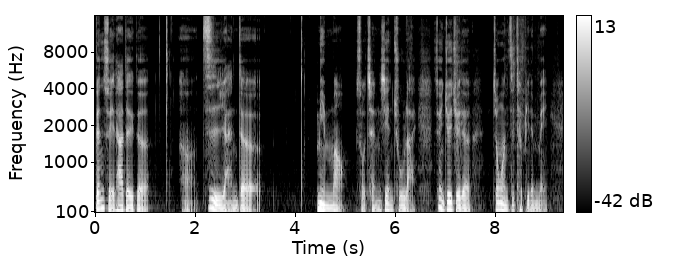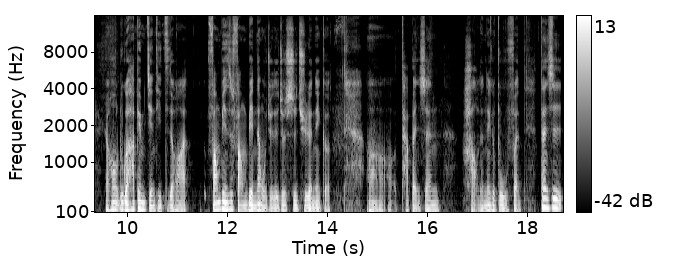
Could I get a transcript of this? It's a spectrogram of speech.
跟随它的一个呃自然的面貌所呈现出来，所以你就会觉得中文字特别的美。然后如果它变简体字的话，方便是方便，但我觉得就失去了那个啊它本身好的那个部分。但是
